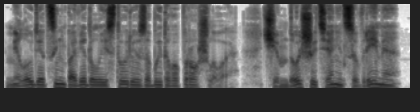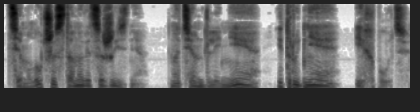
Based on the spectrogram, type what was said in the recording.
Мелодия Цинь поведала историю забытого прошлого. Чем дольше тянется время, тем лучше становится жизнь, но тем длиннее и труднее их путь.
